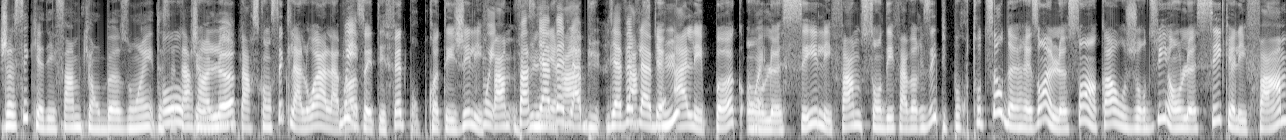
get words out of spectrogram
je sais qu'il y a des femmes qui ont besoin de cet oh, argent-là. parce qu'on sait que la loi à la base a été faite pour protéger les femmes parce vulnérables. Parce qu'il y avait de l'abus. Il y avait de l'abus. À l'époque, on le sait, les femmes sont défavorisées. Puis pour toutes sortes de raisons, elles le sont encore aujourd'hui. On le sait que les femmes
